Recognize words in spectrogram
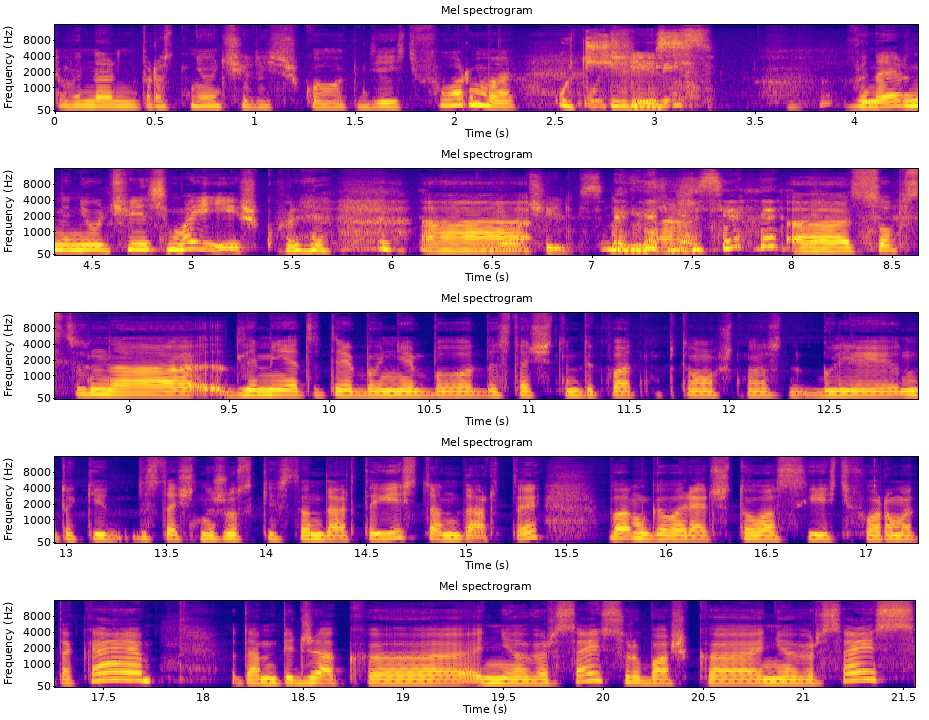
Вы, наверное, просто не учились в школах, где есть форма. Учились. учились. Вы, наверное, не учились в моей школе. А, не учились. А, собственно, для меня это требование было достаточно адекватно, потому что у нас были ну, такие достаточно жесткие стандарты. Есть стандарты. Вам говорят, что у вас есть форма такая, там пиджак э, не оверсайз, рубашка не оверсайз,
